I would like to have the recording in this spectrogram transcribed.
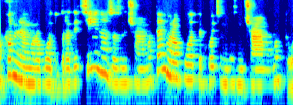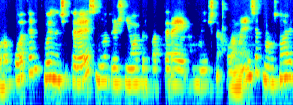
Оформлюємо роботу традиційно, зазначаємо тему роботи, потім визначаємо мету роботи, визначити РС, внутрішній опір батареї гармонічних елементів на основі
